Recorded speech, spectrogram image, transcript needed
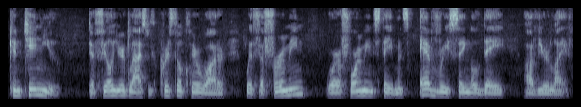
Continue to fill your glass with crystal clear water with affirming or afforming statements every single day of your life.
